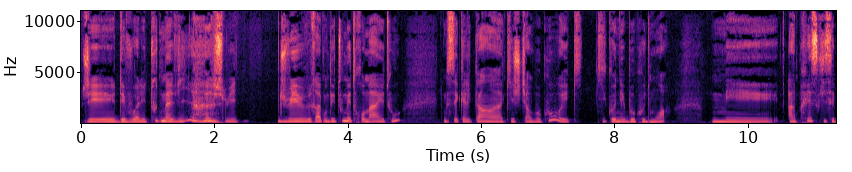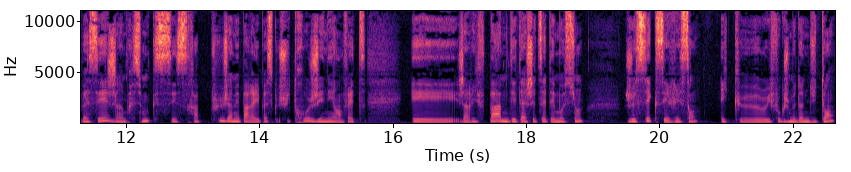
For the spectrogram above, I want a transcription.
J'ai dévoilé toute ma vie. je, lui, je lui ai raconté tous mes traumas et tout. Donc c'est quelqu'un à qui je tiens beaucoup et qui connaît beaucoup de moi. Mais après ce qui s'est passé, j'ai l'impression que ce sera plus jamais pareil parce que je suis trop gênée en fait. Et j'arrive pas à me détacher de cette émotion. Je sais que c'est récent et qu'il faut que je me donne du temps.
